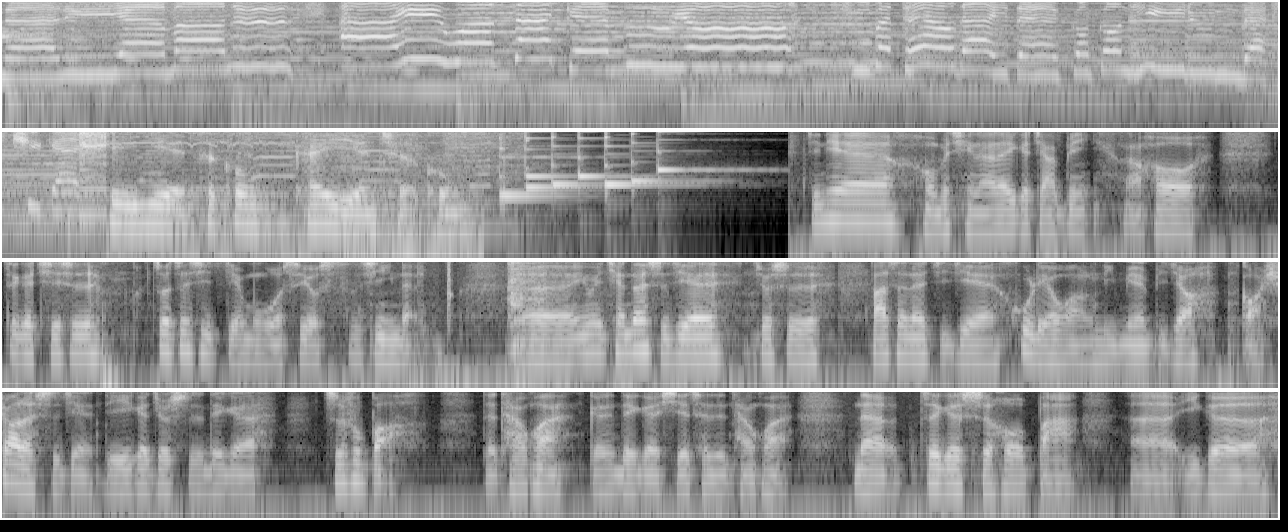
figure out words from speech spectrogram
鳴り止まぬ愛を叫ぶよ全てを抱いてここにいるんだ光黑夜测空，开眼扯空。今天我们请来了一个嘉宾，然后这个其实做这期节目我是有私心的，呃，因为前段时间就是发生了几件互联网里面比较搞笑的事件，第一个就是那个支付宝 的瘫痪跟那个携程的瘫痪，那这个时候把呃一个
